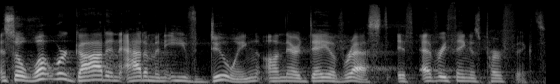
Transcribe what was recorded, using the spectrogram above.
And so, what were God and Adam and Eve doing on their day of rest if everything is perfect?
